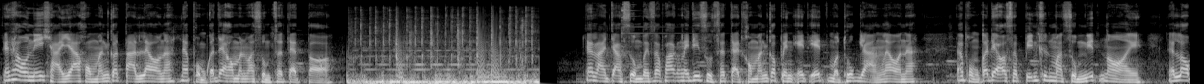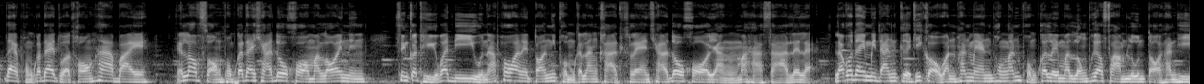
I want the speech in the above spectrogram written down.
และเท่านี้ฉายาของมันก็ตันแล้วนะ และผมก็ได้เอามันมาสุ่มสเตตต่อ และหลังจากสุ่มไปสักพักในที่สุดสเตตของมันก็เป็น SS หมดทุกอย่างแล้วนะ แล้วผมก็ได้เอาสปินขึ้นมาสุ่มนิดหน่อย และรอบแรกผมก็ได้ตัวทอง5ใบ และรอบ 2 ผมก็ได้ชาร์โดคอมาร้อยหนึ่งซึ่งก็ถือว่าดีอยู่นะ เพราะว่าในตอนนี้ผมกำลังขาดแคลนชาร์โดคออย่างมหาศาลเลยแหละ แล้วก็ได้มีดันเกิดที่เกาะวันพันแมน เพราะงั้นผมก็เลยมาลงเพื่อฟาร์มลูนต่อทันที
